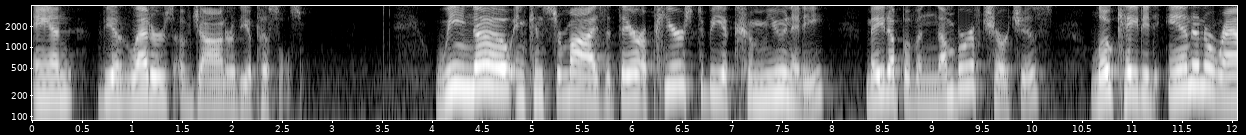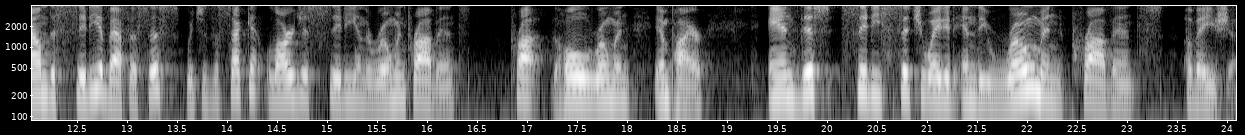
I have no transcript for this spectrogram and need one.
and the letters of John or the epistles we know and can surmise that there appears to be a community made up of a number of churches located in and around the city of Ephesus, which is the second largest city in the Roman province, pro, the whole Roman Empire. And this city situated in the Roman province of Asia.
